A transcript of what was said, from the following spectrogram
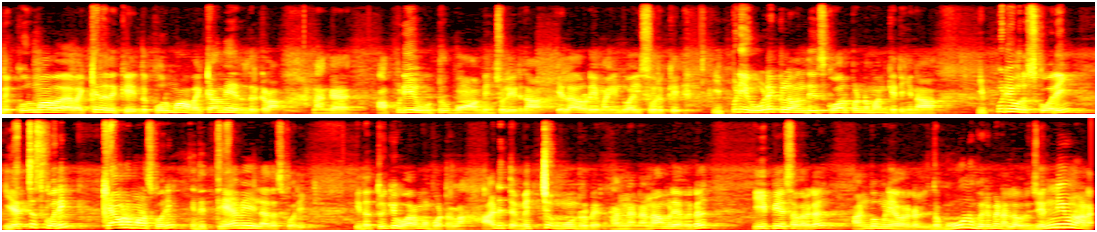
இந்த குருமாவை வைக்கிறதுக்கு இந்த குருமா வைக்காமே இருந்திருக்கலாம். நாங்கள் அப்படியே விட்டுருப்போம் அப்படின்னு சொல்லிட்டு தான் எல்லாருடைய மைண்ட் வாய்ஸும் இருக்குது இப்படி ஊடைக்குள்ள வந்து ஸ்கோர் பண்ணுமான்னு கேட்டிங்கன்னா இப்படி ஒரு ஸ்கோரிங் எச்ச ஸ்கோரிங் கேவலமான ஸ்கோரிங் இது தேவையே இல்லாத ஸ்கோரிங் இதை தூக்கி ஓரமாக போட்டுடலாம் அடுத்த மிச்சம் மூன்று பேர் அண்ணன் அண்ணாமலை அவர்கள் இபிஎஸ் அவர்கள் அன்புமணி அவர்கள் இந்த மூணு பேருமே நல்ல ஒரு ஜென்யூனான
